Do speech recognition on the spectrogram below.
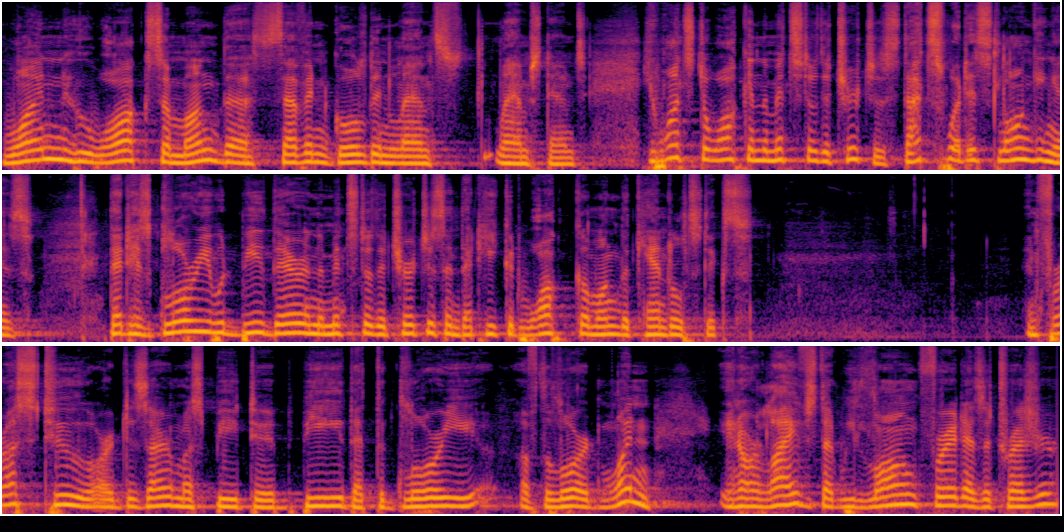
One who walks among the seven golden lamps lampstands. He wants to walk in the midst of the churches. That's what his longing is. that his glory would be there in the midst of the churches and that he could walk among the candlesticks. And for us too, our desire must be to be that the glory of the Lord, one, in our lives, that we long for it as a treasure,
